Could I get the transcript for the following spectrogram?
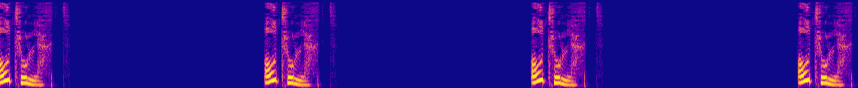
Ótrúlegt. Ótrúlegt. Ótrúlegt. Ótrúlegt.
